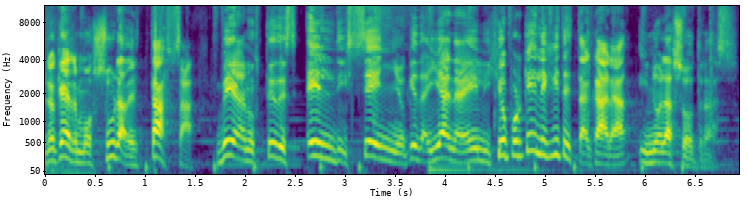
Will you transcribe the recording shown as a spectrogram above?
Pero qué hermosura de taza. Vean ustedes el diseño que Diana eligió. ¿Por qué elegiste esta cara y no las otras?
